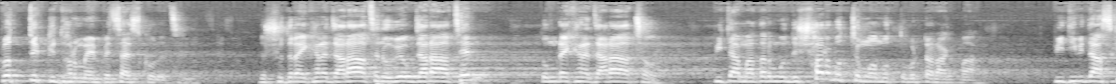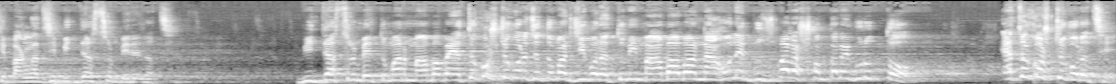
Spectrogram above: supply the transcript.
প্রত্যেকটি ধর্ম এম্পেসাইজ করেছেন। তো সুতরাং এখানে যারা আছেন, অভিযোগ যারা আছেন, তোমরা এখানে যারা আছো পিতা মাতার মধ্যে সর্বোচ্চ মমত্ববোধটা রাখবা। পৃথিবীতে আজকে বাংলাদেশে বৃদ্ধাশ্রম বেড়ে যাচ্ছে। বৃদ্ধাশ্রম তোমার মা বাবা এত কষ্ট করেছে তোমার জীবনে, তুমি মা বাবা না হলে বুঝবা না সন্তানের গুরুত্ব। এত কষ্ট করেছে।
